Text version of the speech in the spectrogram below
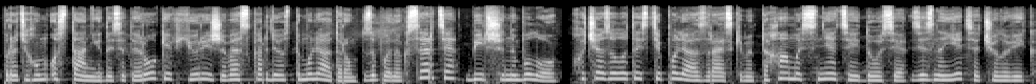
Протягом останніх 10 років Юрій живе з кардіостимулятором. Зупинок серця більше не було. Хоча золотисті поля з райськими птахами сняться й досі, зізнається чоловік.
